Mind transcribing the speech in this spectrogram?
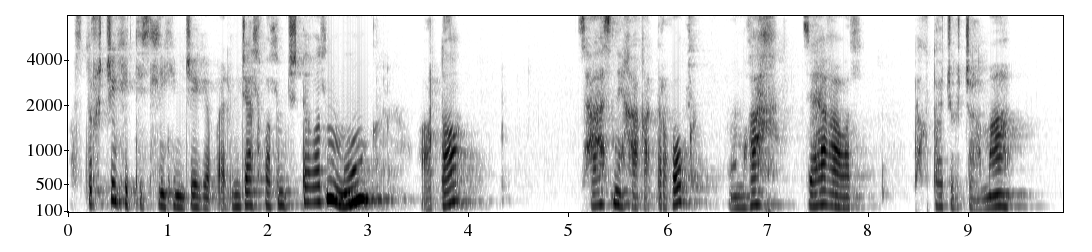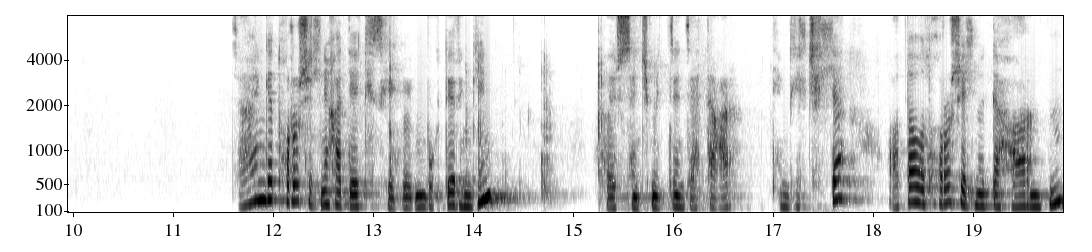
Острогчийн хит эслийн хэмжээгээ баримжаалах боломжтой болно. Мөн одоо цаасныхаа гадаргууг унгаах зайгаа бол тогтоож өгч байгаамаа. За ингээд хуруу шилнийхаа дээд хэсгийг бүгдээрнгийн 2 см-ийн зайтаагаар тэмдэглэж эхлэе. Одоо бол хуруу шилнүүдийн хооронд нь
